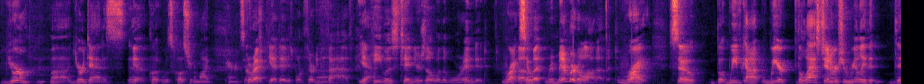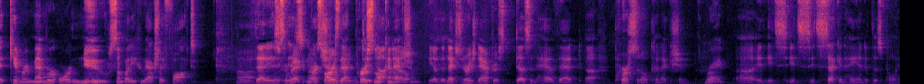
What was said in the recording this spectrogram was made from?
Your uh, your dad is uh, Yeah. clo- was closer to my parents. age. Correct. Yeah, Daddy was born thirty five. Uh, yeah. he was ten years old when the war ended. Right, uh, so- but remembered a lot of it. Right. So, but we've got we are the last generation really that that can remember or knew somebody who actually fought. That is as- correct. as- you know, Our as far as that personal not know. Yeah, the next generation after us doesn't have that uh, personal connection. Right. Uh, it, it's it's it's secondhand at this point.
